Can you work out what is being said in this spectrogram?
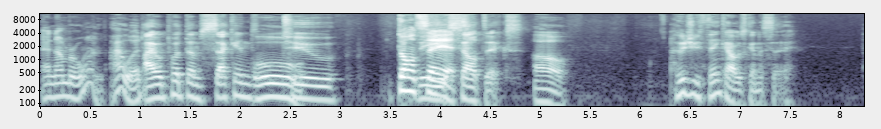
at number one. I would. I would put them second Ooh. to Don't the say it. Celtics. oh, Who'd you think I was gonna say?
